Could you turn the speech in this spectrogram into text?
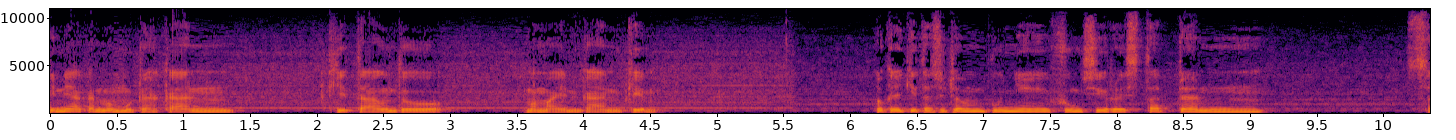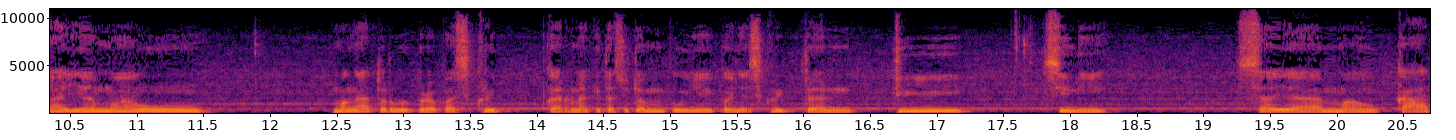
ini akan memudahkan kita untuk memainkan game oke kita sudah mempunyai fungsi restart dan saya mau mengatur beberapa script karena kita sudah mempunyai banyak script dan di sini saya mau cut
